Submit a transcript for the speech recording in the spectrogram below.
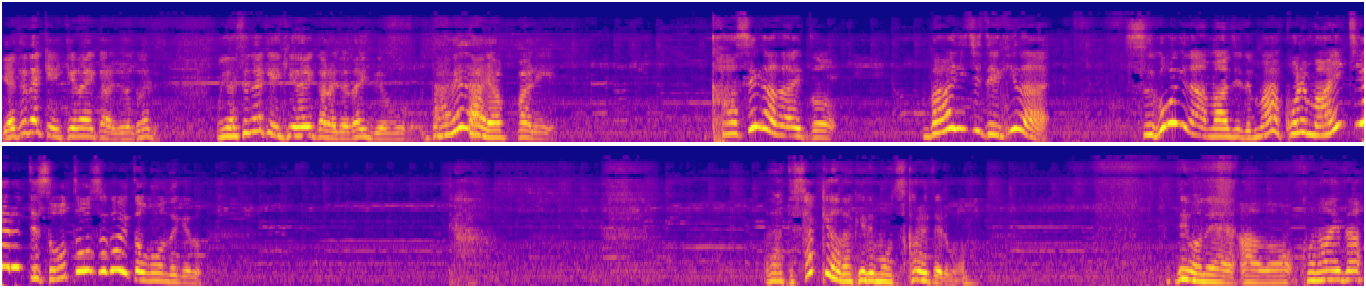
痩せなきゃいけないからじゃなくない？もう痩せなきゃいけないからじゃないんだよ。もう、ダメだ、やっぱり。稼がないと、毎日できない。すごいな、マジで。まあ、これ毎日やるって相当すごいと思うんだけど。だってさっきのだけでもう疲れてるもん。でもね、あの、この間、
